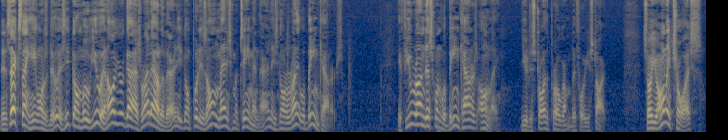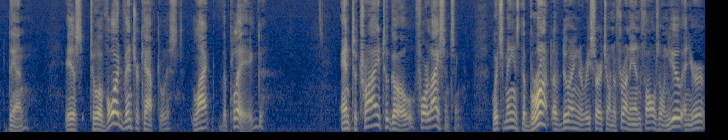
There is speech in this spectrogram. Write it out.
The next thing he wants to do is he's going to move you and all your guys right out of there, and he's going to put his own management team in there, and he's going to run it with bean counters. If you run this one with bean counters only, you destroy the program before you start. So your only choice then is to avoid venture capitalists like the plague and to try to go for licensing which means the brunt of doing the research on the front end falls on you and your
